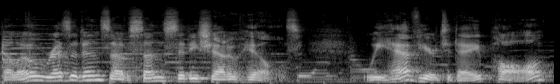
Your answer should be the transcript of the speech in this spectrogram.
Hello, residents of Sun City Shadow Hills. We have here today Paul,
